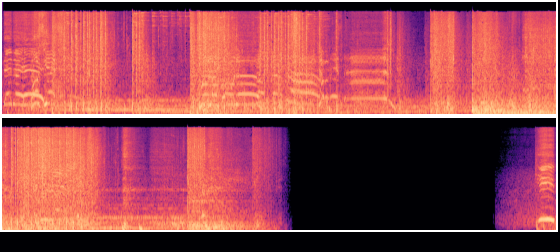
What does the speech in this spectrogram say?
Dead ahead! Los jetzt! Voll am Boden! Keep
